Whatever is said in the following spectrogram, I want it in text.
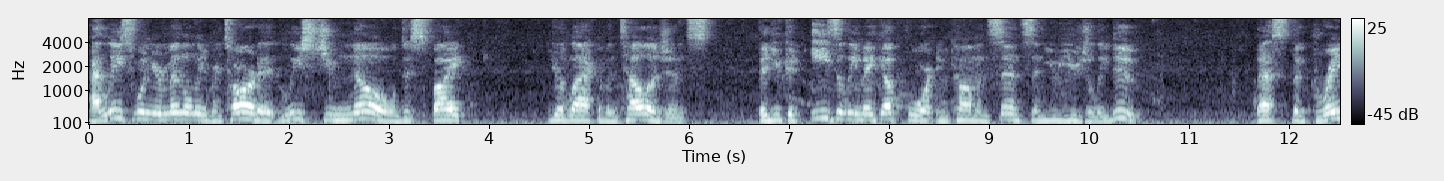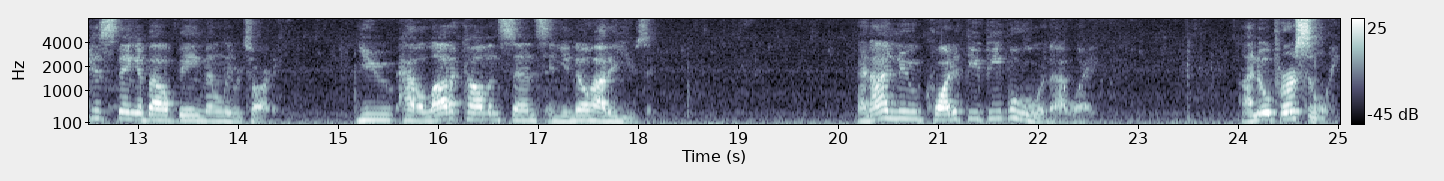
At least when you're mentally retarded, at least you know, despite your lack of intelligence, that you could easily make up for it in common sense, and you usually do. That's the greatest thing about being mentally retarded you have a lot of common sense and you know how to use it. And I knew quite a few people who were that way. I know personally.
